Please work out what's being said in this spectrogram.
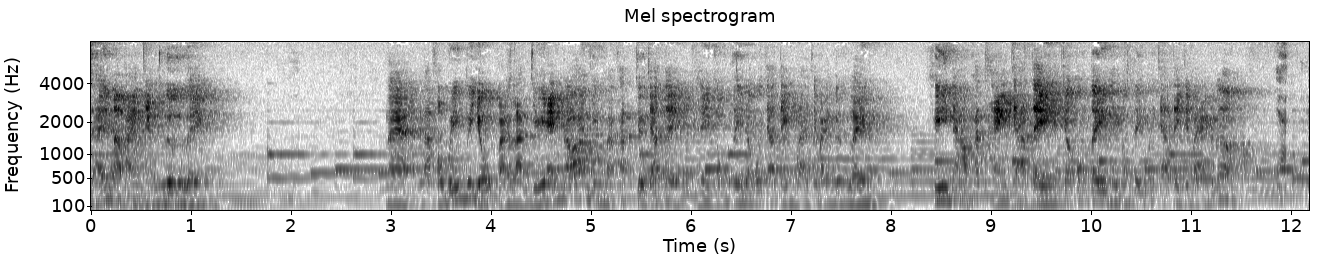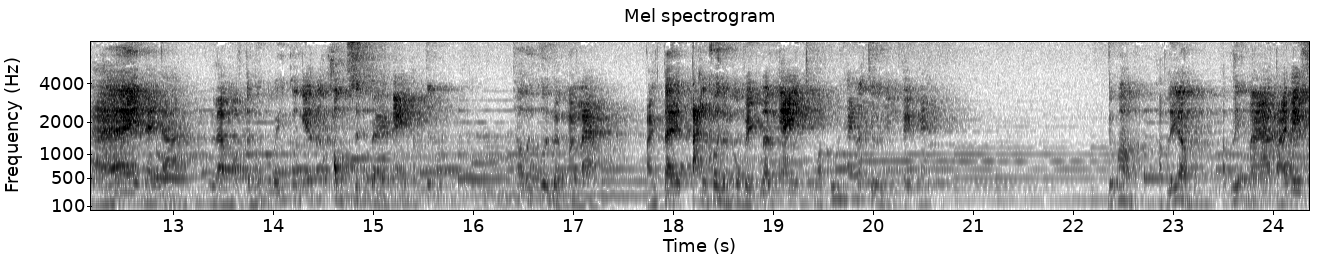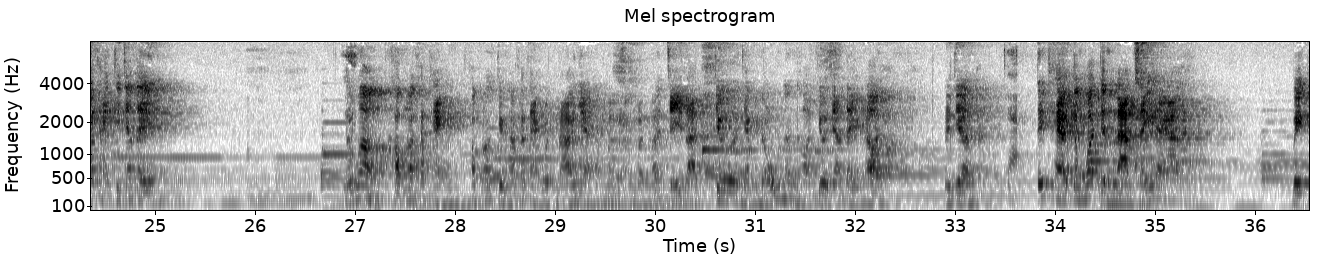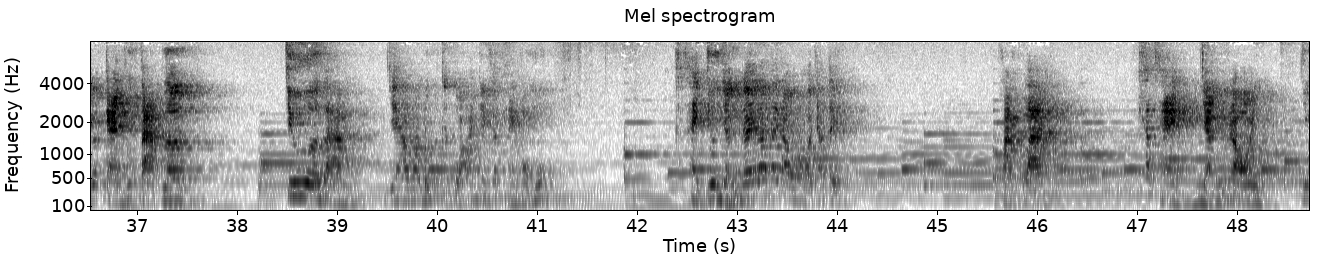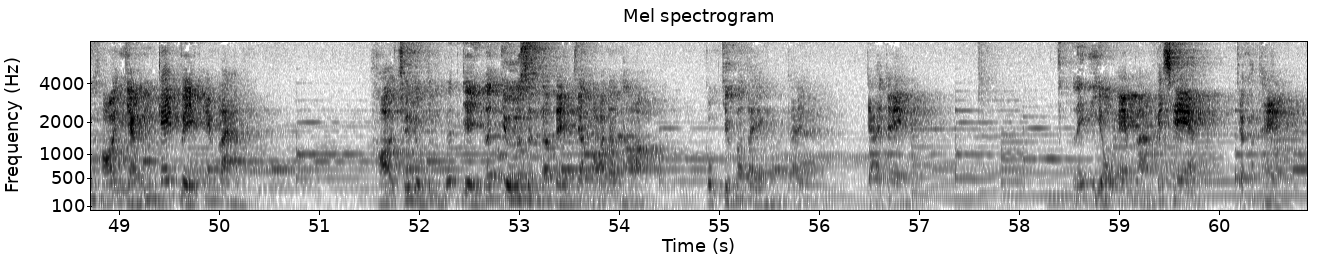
để mà bạn nhận lương liền nè là phổ biến. Ví dụ bạn làm dự án đó nhưng mà khách chưa trả tiền thì công ty đâu có trả tiền lại cho bạn được liền. Khi nào khách hàng trả tiền cho công ty thì công ty mới trả tiền cho bạn đúng không? Dạ. đây đây là là một tình huống phổ biến. Có nghĩa là nó không sinh về ngay lập tức so với khối lượng bạn làm. Bạn T tăng khối lượng công việc lên ngay nhưng mà cuối tháng nó chưa nhận tiền ngay đúng không? Hợp lý không? Hợp lý. Mà tại vì khách hàng chưa trả tiền. Đúng không? Không nói khách hàng không nói trường hợp khách hàng quỵt nợ nha. Mình, mình nói chỉ là chưa nhận đủ nên họ chưa trả tiền thôi được chưa? Dạ. tiếp theo trong quá trình làm xảy ra việc nó càng phức tạp lên. Chưa làm giao ra đúng kết quả như khách hàng mong muốn. Khách hàng chưa nhận đấy đó tới đâu họ trả tiền? Hoặc là khách hàng nhận rồi nhưng họ nhận cái việc em làm. Họ sử dụng cho mục đích gì? Nó chưa sinh ra tiền cho họ nên họ cũng chưa có tiền để trả cho em. Lấy ví dụ em làm cái xe cho khách hàng.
